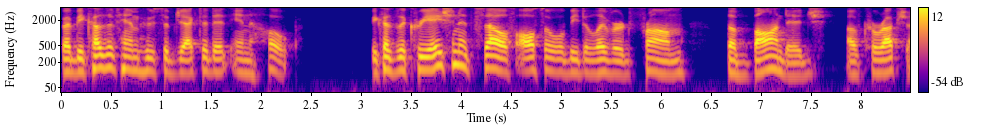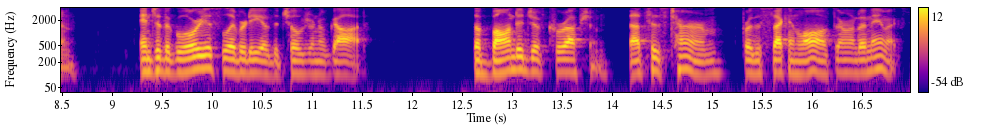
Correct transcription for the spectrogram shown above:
but because of him who subjected it in hope. Because the creation itself also will be delivered from the bondage of corruption into the glorious liberty of the children of God. The bondage of corruption. That's his term for the second law of thermodynamics.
